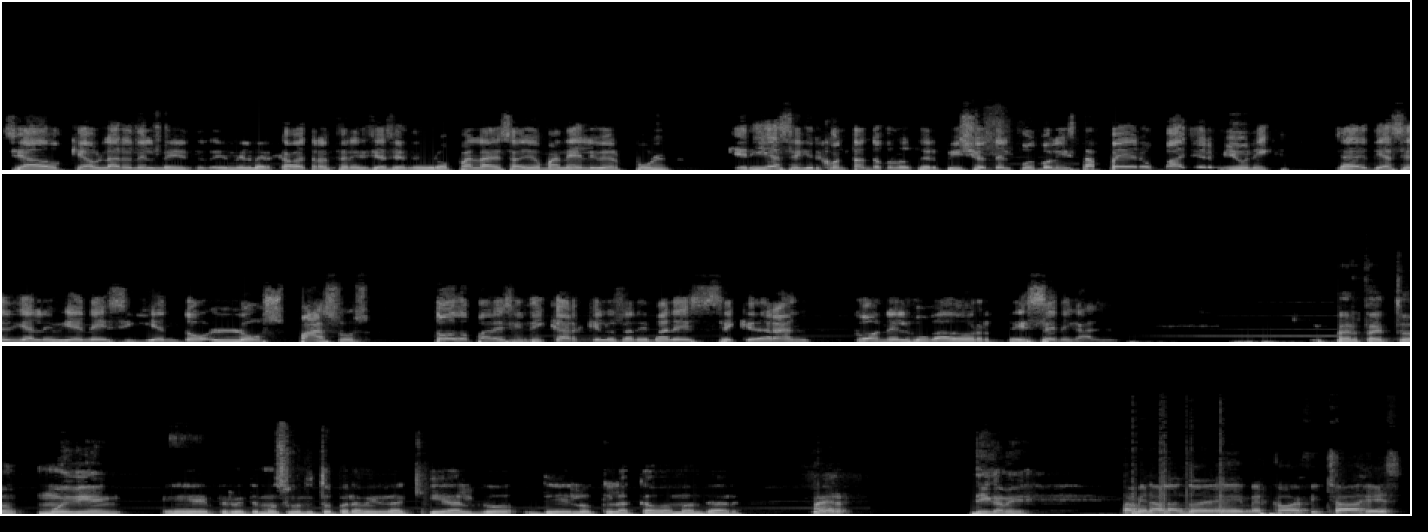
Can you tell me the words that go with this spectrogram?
se ha dado que hablar en el, en el mercado de transferencias en Europa, la de Sadio Mané. Liverpool quería seguir contando con los servicios del futbolista, pero Bayern Múnich ya desde hace días le viene siguiendo los pasos. Todo parece indicar que los alemanes se quedarán con el jugador de Senegal. Perfecto, muy bien. Eh, permíteme un segundito para mirar aquí algo de lo que le acabo de mandar. A ver. Dígame. También hablando de mercado de fichajes,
